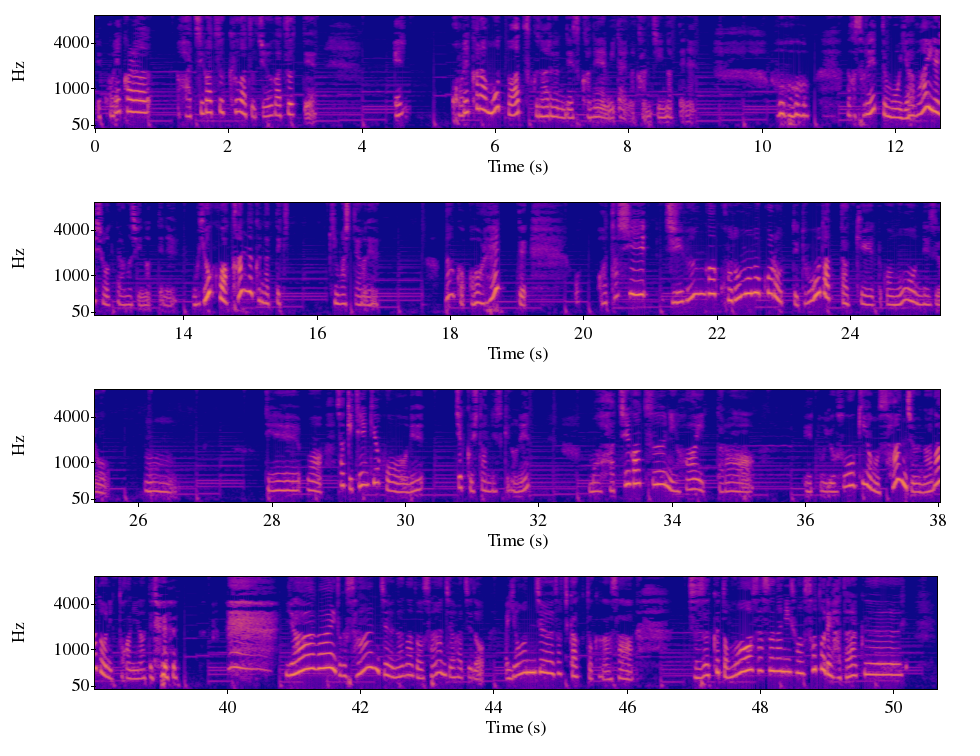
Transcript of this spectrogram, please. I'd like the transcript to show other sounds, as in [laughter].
で、これから8月、9月、10月って、え、これからもっと暑くなるんですかね？みたいな感じになってね。[laughs] なんかそれってもうやばいでしょって話になってね。もうよくわかんなくなってき、きましたよね。なんか、あれって、私、自分が子供の頃ってどうだったっけとか思うんですよ。うん。で、まあ、さっき天気予報をね、チェックしたんですけどね。まあ、8月に入ったら、えっと、予想気温37度にとかになってて [laughs] やばいとか37度、38度、40度近くとかがさ、続くともうさすがにその外で働く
